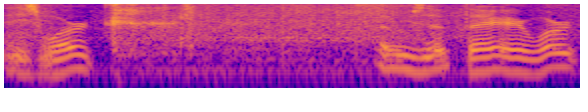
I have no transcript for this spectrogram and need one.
These work. Those up there work.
